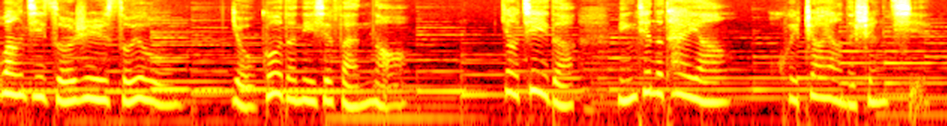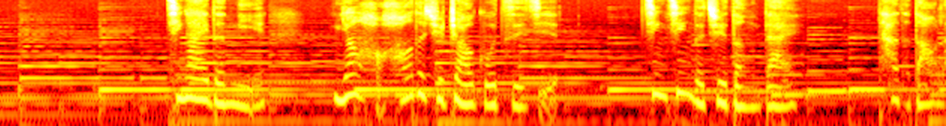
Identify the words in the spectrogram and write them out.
忘记昨日所有有过的那些烦恼，要记得明天的太阳会照样的升起。亲爱的你，你要好好的去照顾自己，静静的去等待他的到来。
